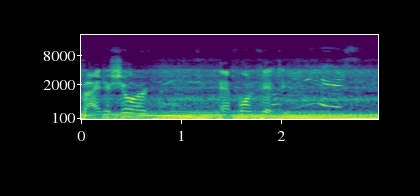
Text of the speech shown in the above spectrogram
Ride or short, F-150.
